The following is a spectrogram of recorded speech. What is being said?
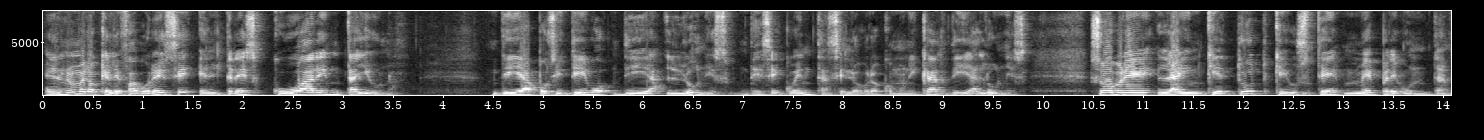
el número que le favorece el 341. Día positivo, día lunes. Dese cuenta, se logró comunicar, día lunes. Sobre la inquietud que usted me pregunta,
